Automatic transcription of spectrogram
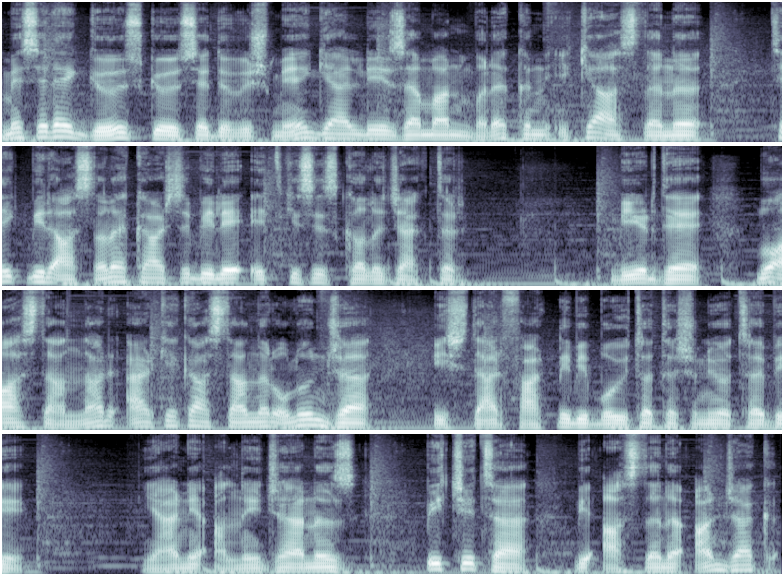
mesele göğüs göğüse dövüşmeye geldiği zaman bırakın iki aslanı tek bir aslana karşı bile etkisiz kalacaktır. Bir de bu aslanlar erkek aslanlar olunca işler farklı bir boyuta taşınıyor tabii. Yani anlayacağınız bir çita bir aslanı ancak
